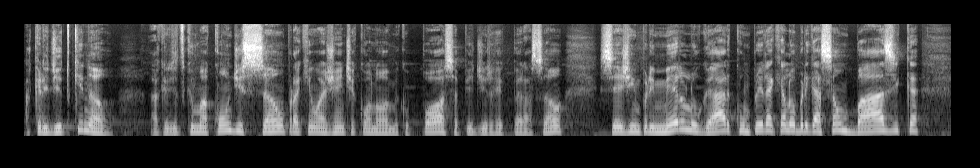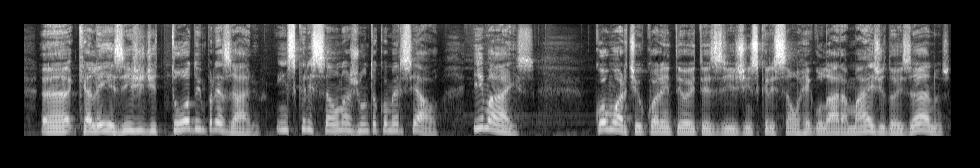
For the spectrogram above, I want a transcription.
Acredito que não. Acredito que uma condição para que um agente econômico possa pedir recuperação seja, em primeiro lugar, cumprir aquela obrigação básica uh, que a lei exige de todo empresário: inscrição na junta comercial. E mais, como o artigo 48 exige inscrição regular há mais de dois anos,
